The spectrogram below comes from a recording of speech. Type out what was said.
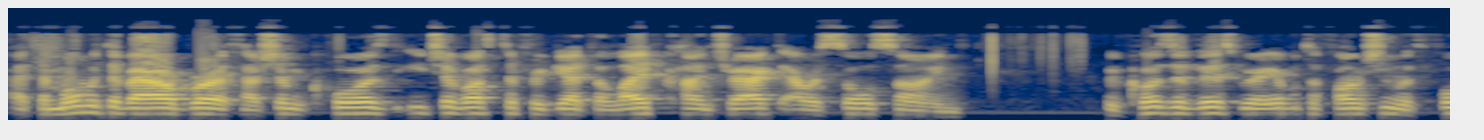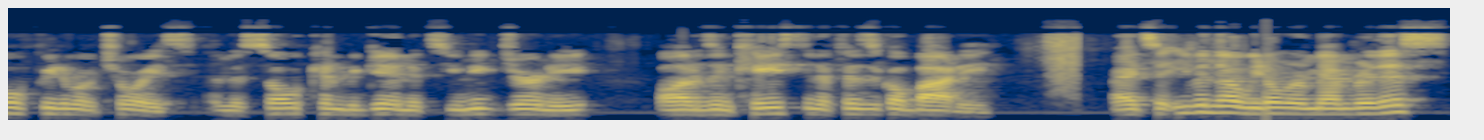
At the moment of our birth, Hashem caused each of us to forget the life contract our soul signed. Because of this, we are able to function with full freedom of choice, and the soul can begin its unique journey while it is encased in a physical body. Right? So even though we don't remember this,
